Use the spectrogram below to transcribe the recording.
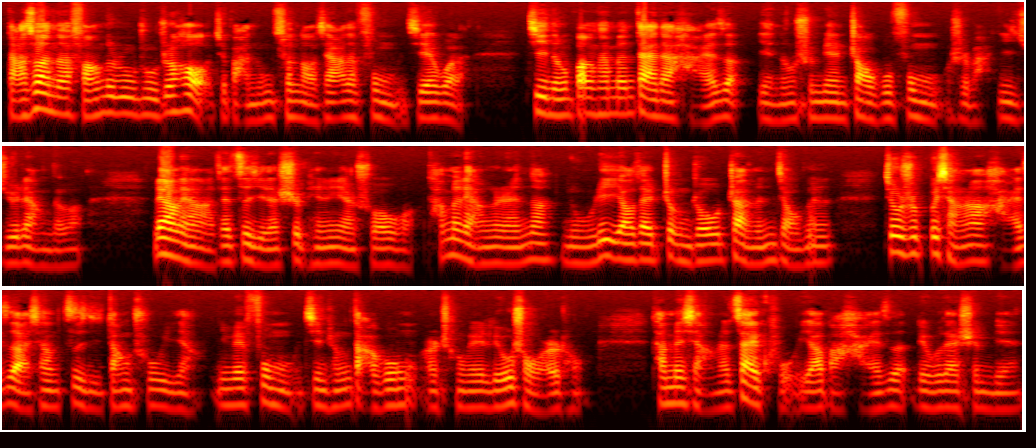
打算呢房子入住之后就把农村老家的父母接过来，既能帮他们带带孩子，也能顺便照顾父母，是吧？一举两得。亮亮啊在自己的视频里也说过，他们两个人呢努力要在郑州站稳脚跟，就是不想让孩子啊像自己当初一样，因为父母进城打工而成为留守儿童。他们想着再苦也要把孩子留在身边。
